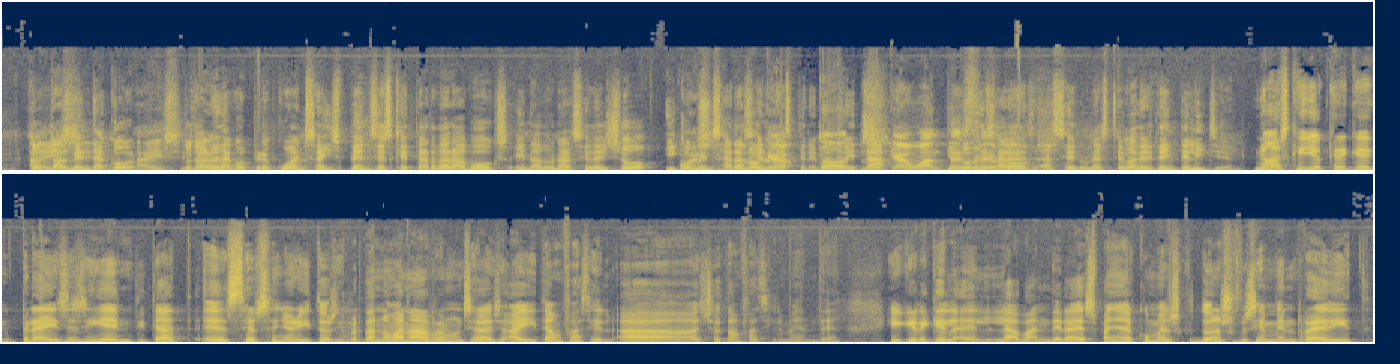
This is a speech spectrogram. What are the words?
Totalment d'acord, sí. totalment d'acord, però quants anys penses que tardarà Vox en adonar-se d'això i Pues començar a ser una extrema dreta Lo que aguanta i començar a ser una extrema dreta intel·ligent? No, és que jo crec que per a ells és identitat eh, ser senyoritos i per tant no van a renunciar a això, ahir tan fàcil, a això tan fàcilment. Eh? I crec que la, la bandera d'Espanya com els dona suficientment rèdit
